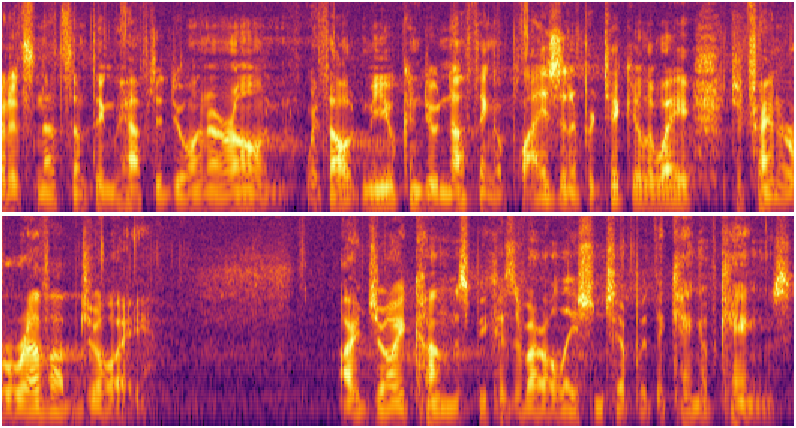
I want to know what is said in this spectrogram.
but it's not something we have to do on our own. Without me, you can do nothing applies in a particular way to trying to rev up joy. Our joy comes because of our relationship with the King of Kings.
